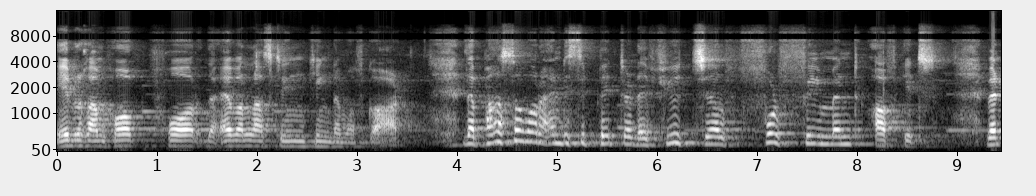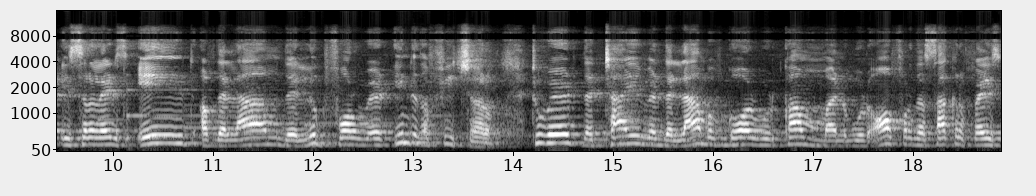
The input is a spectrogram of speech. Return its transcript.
Abraham hoped for the everlasting kingdom of God. The Passover anticipated a future fulfillment of it. When Israelites ate of the lamb, they looked forward into the future, toward the time when the Lamb of God would come and would offer the sacrifice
